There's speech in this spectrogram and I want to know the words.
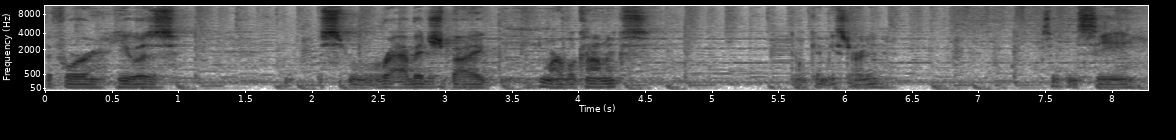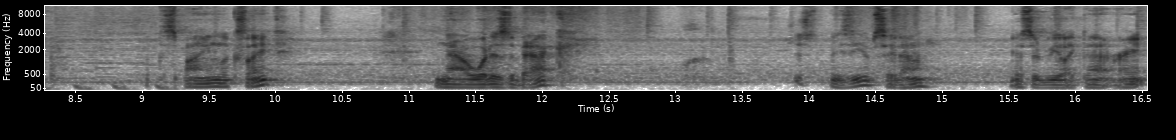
before he was ravaged by Marvel Comics. Don't get me started. So you can see what the spine looks like. Now what is the back? Just easy upside down. I guess it'd be like that, right?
